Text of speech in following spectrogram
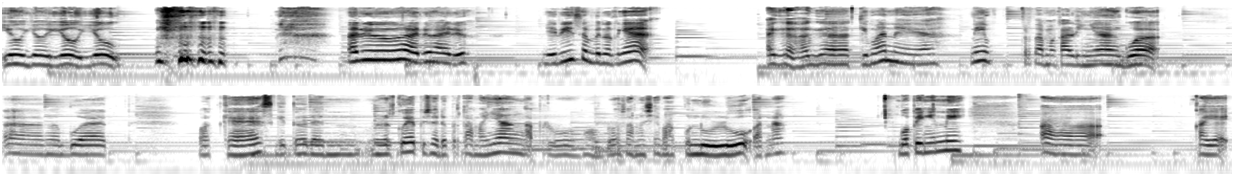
Yo yo yo yo aduh aduh aduh. Jadi sebenarnya agak-agak gimana ya? Ini pertama kalinya gue uh, ngebuat podcast gitu dan menurut gue episode pertamanya nggak perlu ngobrol sama siapa pun dulu karena gue pengen nih uh, kayak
